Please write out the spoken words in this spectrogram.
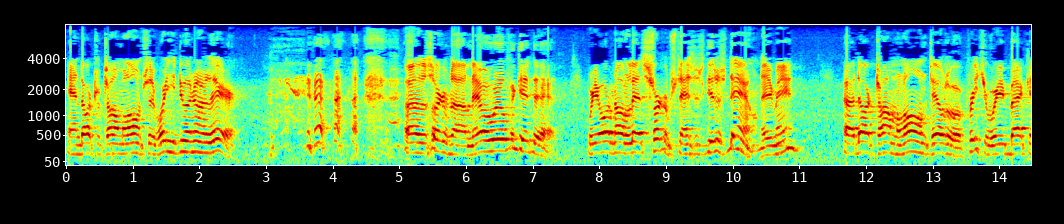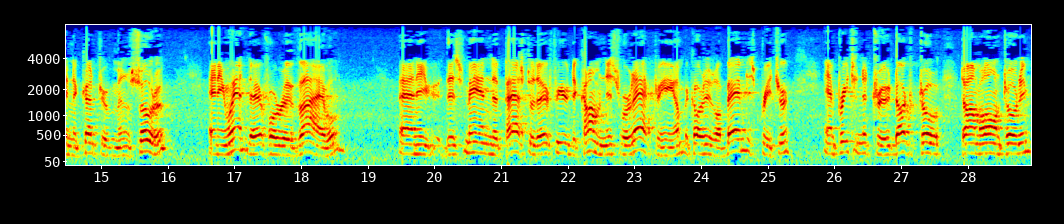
And Dr. Tom Malone said, "What are you doing under there?" uh, I never will forget that. We ought not to let circumstances get us down. Amen. Uh, Dr. Tom Malone tells of a preacher way back in the country of Minnesota, and he went there for revival. And he, this man, the pastor there, feared the communists were after him because he was a Baptist preacher and preaching the truth. Dr. Tom Malone told him,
